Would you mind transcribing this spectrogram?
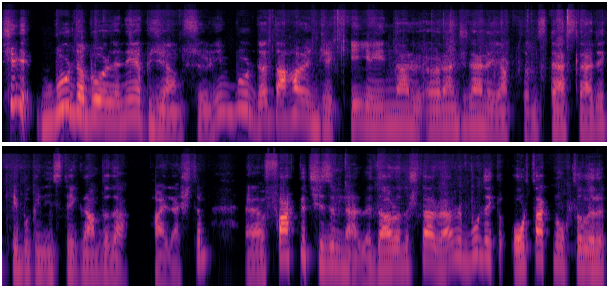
Şimdi burada bu arada ne yapacağımı söyleyeyim. Burada daha önceki yayınlar ve öğrencilerle yaptığımız derslerde ki bugün Instagram'da da paylaştım. E, farklı çizimler ve davranışlar var ve buradaki ortak noktaları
